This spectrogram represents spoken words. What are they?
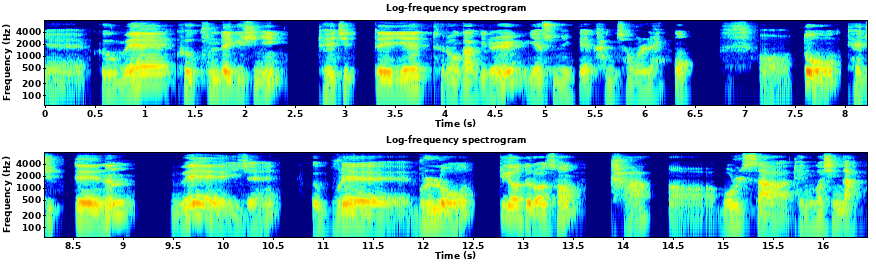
예, 그 왜 그 군대 귀신이 돼지떼에 들어가기를 예수님께 간청을 했고, 어, 또 돼지떼는 왜 이제 그 물에 물로 뛰어들어서 다 어, 몰사된 것인가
